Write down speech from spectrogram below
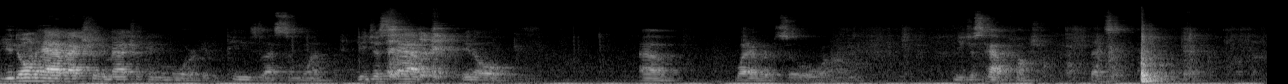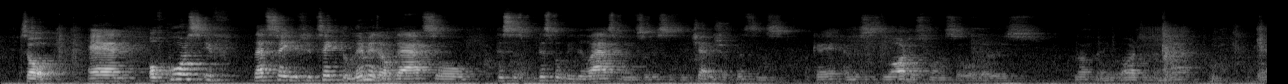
you don't have actually metric anymore if p is less than one. You just have, you know, um, whatever. So um, you just have a function. That's it. So, and of course, if let's say if you take the limit of that, so this is this will be the last one. So this is the Chebyshev distance, okay, and this is the largest one. So there is nothing larger than that, okay,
